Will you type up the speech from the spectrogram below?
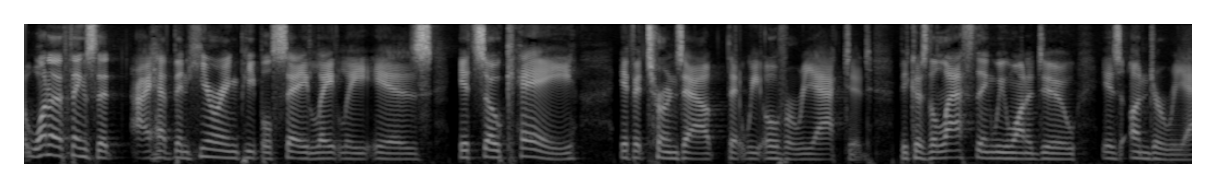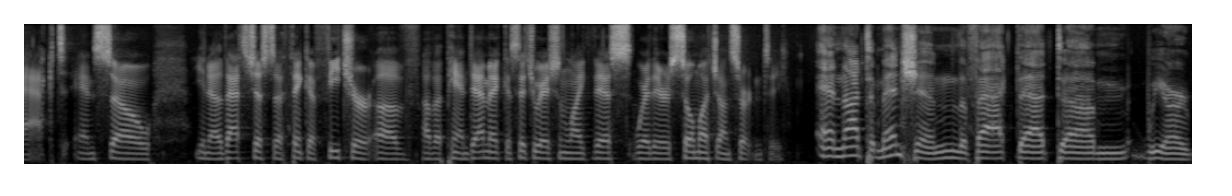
one of the things that i have been hearing people say lately is it's okay if it turns out that we overreacted because the last thing we want to do is underreact. And so, you know, that's just I think a feature of of a pandemic, a situation like this where there's so much uncertainty. And not to mention the fact that um, we are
